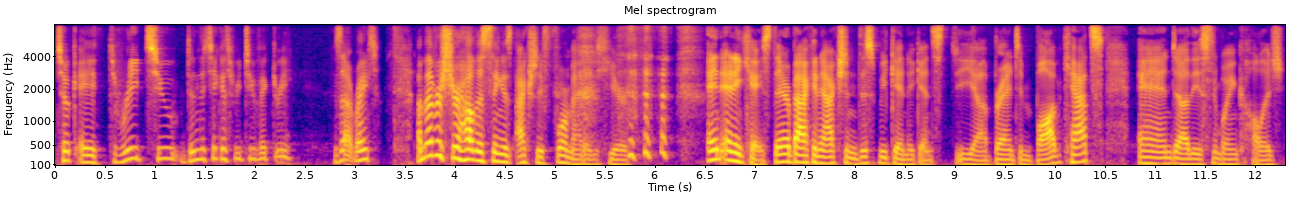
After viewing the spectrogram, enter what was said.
took a 3 2. Didn't they take a 3 2 victory? Is that right? I'm never sure how this thing is actually formatted here. in any case, they're back in action this weekend against the uh, Brandon Bobcats and uh, the Assiniboine College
